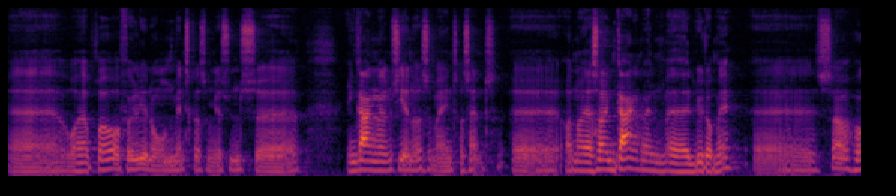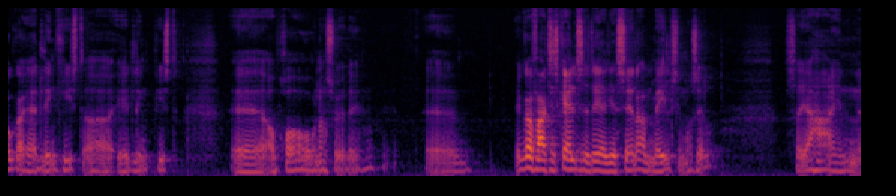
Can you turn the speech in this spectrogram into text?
Øh, hvor jeg prøver at følge nogle mennesker, som jeg synes øh, en gang imellem siger noget, som er interessant. Øh, og når jeg så en gang imellem øh, lytter med, øh, så hugger jeg et linkhist og et linkpist øh, og prøver at undersøge det. Øh, jeg gør faktisk altid det, at jeg sender en mail til mig selv. Så jeg har en,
